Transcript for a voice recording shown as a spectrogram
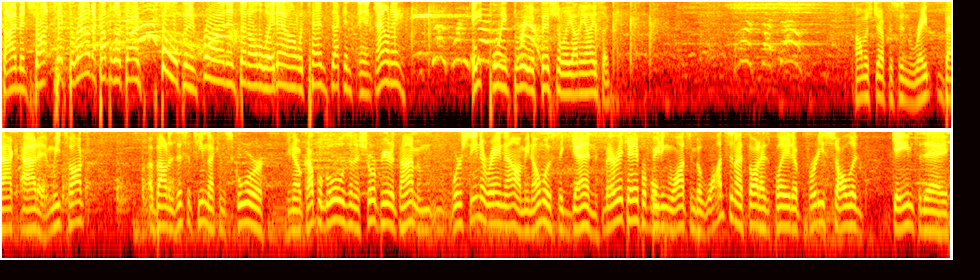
Simon shot tipped around a couple of times, still open in front and sent all the way down with 10 seconds and counting. 8.3 officially on the icing. Thomas Jefferson right back at it. And we talked about is this a team that can score, you know, a couple goals in a short period of time? And we're seeing it right now. I mean, almost again. Very capable. Beating Watson. But Watson, I thought, has played a pretty solid game today,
